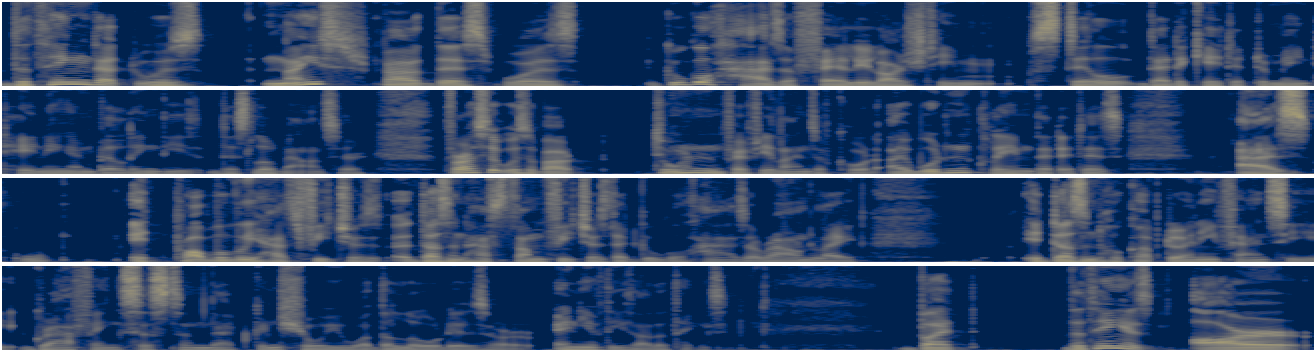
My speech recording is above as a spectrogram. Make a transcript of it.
the thing that was nice about this was Google has a fairly large team still dedicated to maintaining and building these, this load balancer. For us, it was about 250 lines of code. I wouldn't claim that it is as it probably has features. It doesn't have some features that Google has around like it doesn't hook up to any fancy graphing system that can show you what the load is or any of these other things. But the thing is, our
